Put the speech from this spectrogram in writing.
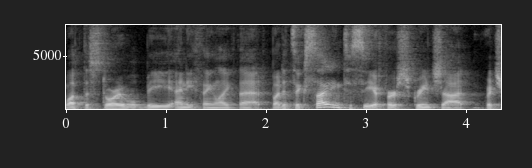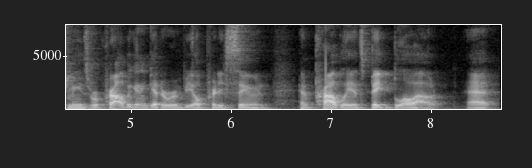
what the story will be, anything like that. But it's exciting to see a first screenshot, which means we're probably going to get a reveal pretty soon, and probably its big blowout at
